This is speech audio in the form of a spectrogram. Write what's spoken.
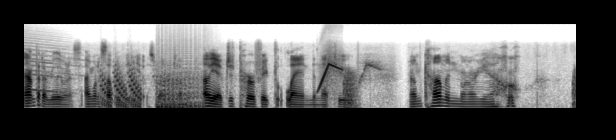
not that I really want to. I want to stop the video. Is what I'm talking. Oh yeah, just perfect land in that tube. I'm coming, Mario.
